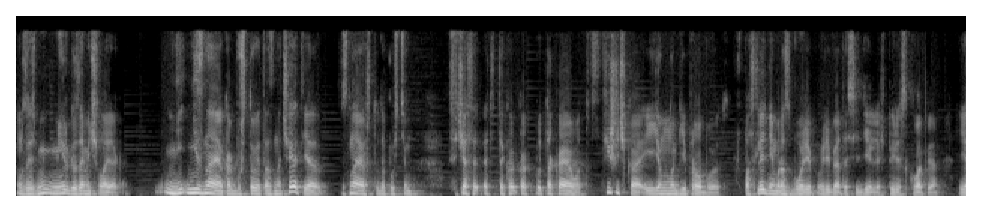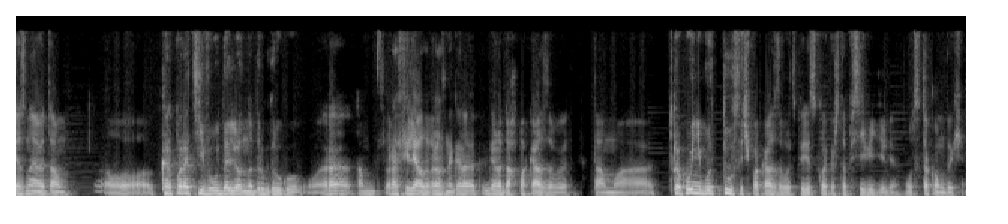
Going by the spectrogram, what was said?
Ну, то есть ми- мир глазами человека. Не, не знаю, как бы, что это означает. Я знаю, что, допустим, сейчас это, это такой- как бы такая вот фишечка, и ее многие пробуют. В последнем разборе ребята сидели в перископе. Я знаю, там э, корпоративы удаленно друг другу, там филиалы в разных горо- городах показывают, там а, какой-нибудь тусоч показывают в перископе, чтобы все видели. Вот в таком духе.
